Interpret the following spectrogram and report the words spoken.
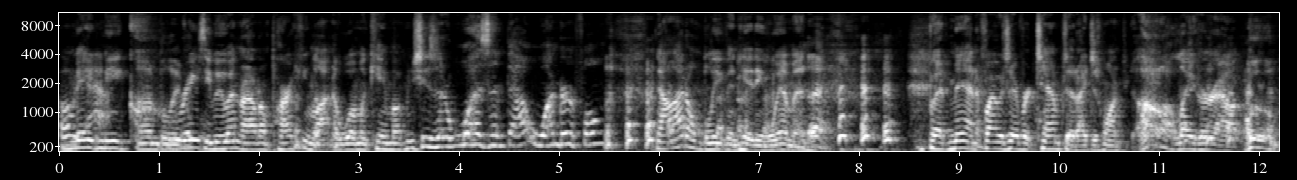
Oh, made yeah. me Unbelievable. crazy we went out on a parking lot and a woman came up and she said wasn't that wonderful now i don't believe in hitting women but man if i was ever tempted i just want oh lay her out boom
